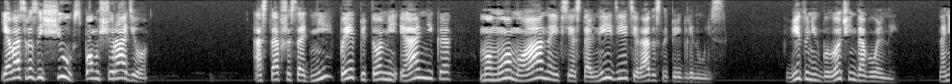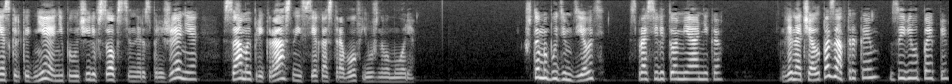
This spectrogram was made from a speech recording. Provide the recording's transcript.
я вас разыщу с помощью радио!» Оставшись одни, Пеппи, Томми и Анника, Момо, Моана и все остальные дети радостно переглянулись. Вид у них был очень довольный. На несколько дней они получили в собственное распоряжение самый прекрасный из всех островов Южного моря. «Что мы будем делать?» — спросили Томми и Анника. «Для начала позавтракаем», — заявила Пеппи,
